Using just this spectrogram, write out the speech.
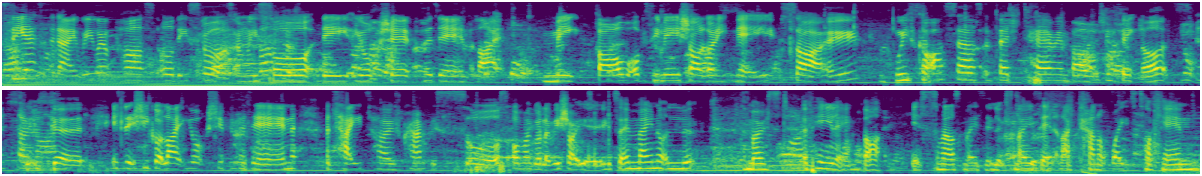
So yesterday we went past all these stores and we saw the Yorkshire pudding like meat bowl. Obviously me and Charlotte don't eat meat, so we've got ourselves a vegetarian bowl. What do you think, lots? It's so nice. Good. It's literally got like Yorkshire pudding, potatoes, cranberry sauce. Oh my god, let me show you. So it may not look the most appealing, but it smells amazing, it looks amazing, and I cannot wait to tuck in.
